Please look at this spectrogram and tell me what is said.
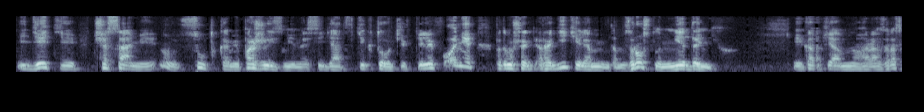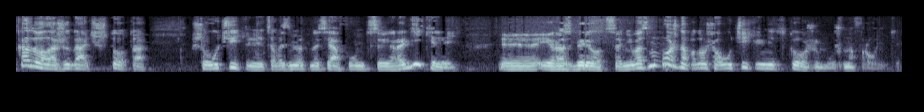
и дети часами, ну, сутками пожизненно сидят в ТикТоке, в телефоне, потому что родителям, там, взрослым не до них. И, как я много раз рассказывал, ожидать что-то, что учительница возьмет на себя функции родителей – Э, и разберется невозможно, потому что учительниц тоже муж на фронте.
